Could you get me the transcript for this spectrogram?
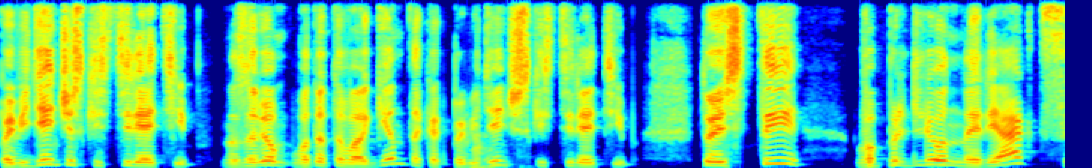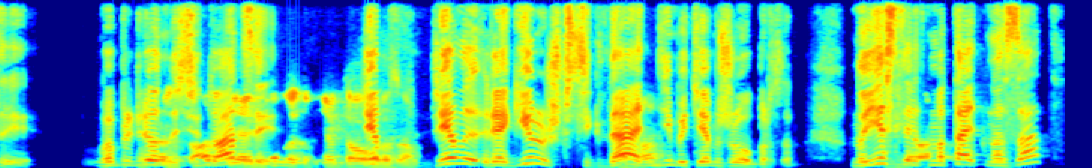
поведенческий стереотип. Назовем вот этого агента как поведенческий стереотип. То есть ты в определенной реакции в определенной ситуации дел, дел, реагируешь всегда ага. одним и тем же образом. Но если да. отмотать назад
